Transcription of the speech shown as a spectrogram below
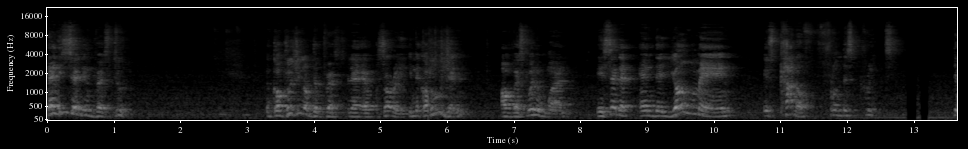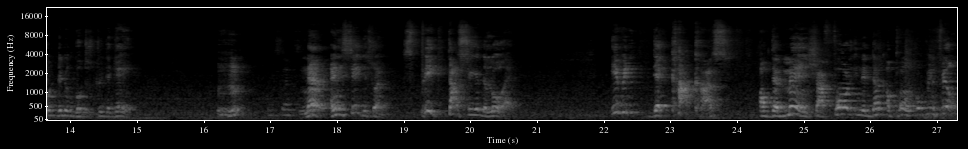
then he said in verse 2, the conclusion of the verse, uh, sorry, in the conclusion of verse 21, he said that, and the young man is cut off from the street. They, don't- they don't go to street again. Mhm. Sir. Now, and he said this one, speak, thou saith the Lord. Even the carcass of the man shall fall in the dark upon open field.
